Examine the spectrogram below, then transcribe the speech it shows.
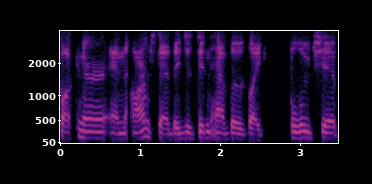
Buckner and Armstead, they just didn't have those like blue chip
